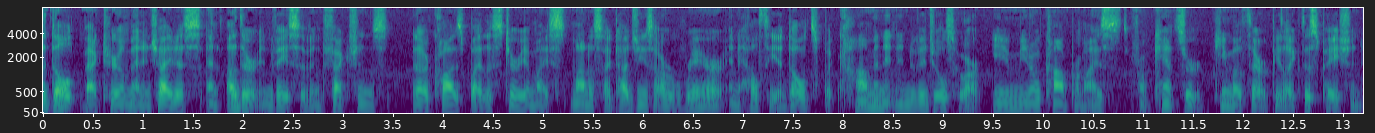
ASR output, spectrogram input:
Adult bacterial meningitis and other invasive infections uh, caused by Listeria monocytogenes are rare in healthy adults, but common in individuals who are immunocompromised from cancer chemotherapy, like this patient,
